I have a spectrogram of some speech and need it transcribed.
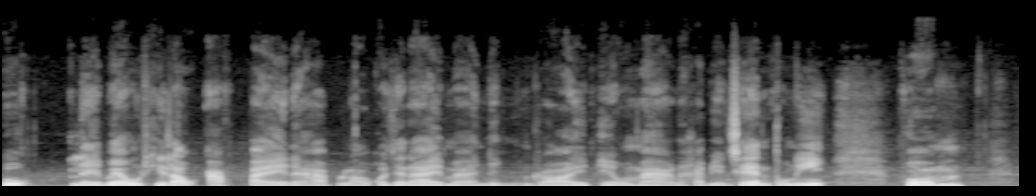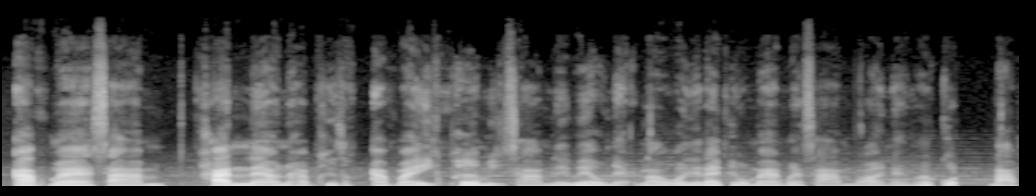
ทุกๆเลเวลที่เราอัพไปนะครับ เราก็จะได้มา 100 เพลมาร์กนะครับ อย่างเช่นตรงนี้ผมอัพมา 3 ขั้นแล้วนะครับ คืออัพมาอีกเพิ่มอีก3เลเวลเนี่ยเราก็จะได้เพลมาร์กมา 300นะก็กดรับ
